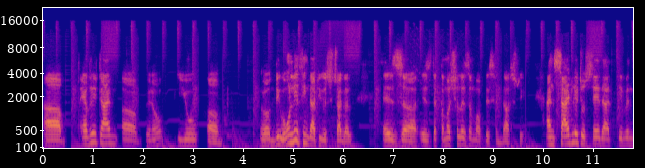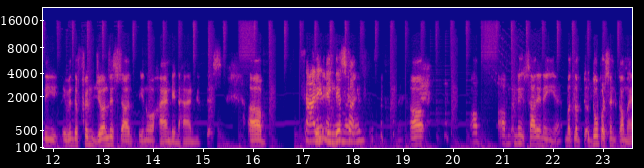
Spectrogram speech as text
Uh, every time uh, you know you uh, well, the only thing that you struggle is uh, is the commercialism of this industry. And sadly to say that even the even the film journalists are you know hand in hand in this. in, in this kind, अब अब नहीं सारे नहीं है मतलब दो परसेंट कम है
